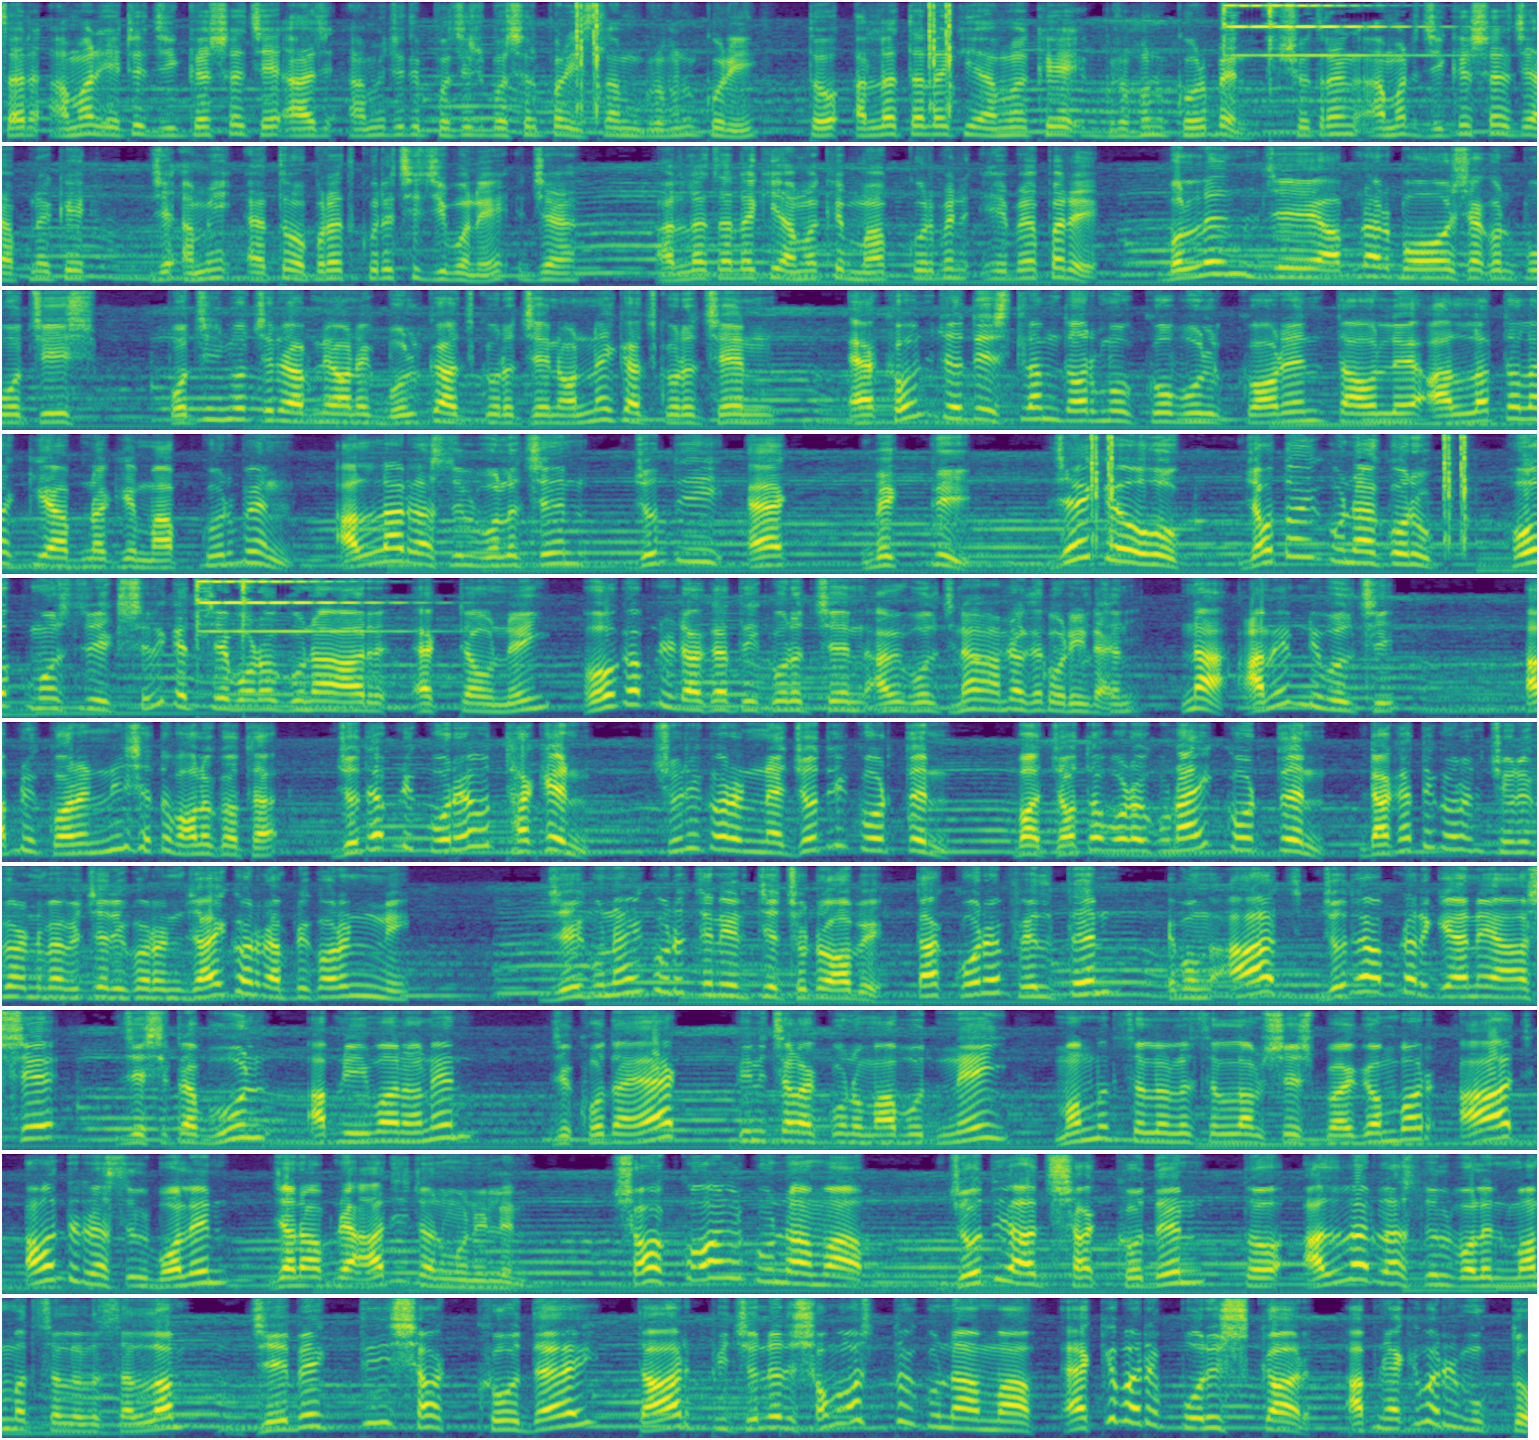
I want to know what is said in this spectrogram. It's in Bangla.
স্যার, আমার এটা জিজ্ঞাসা যে আজ আমি যদি পঁচিশ বছর পর ইসলাম গ্রহণ করি, তো আল্লাহ তালা কি আমাকে গ্রহণ করবেন? সুতরাং আমার জিজ্ঞাসা যে আপনাকে যে আমি এত অপরাধ করেছি জীবনে, যা আল্লাহ তালা কি আমাকে মাফ করবেন এ ব্যাপারে? বললেন যে আপনার বয়স এখন পঁচিশ। পঁচিশ বছরে আপনি অনেক ভুল কাজ করেছেন, অন্যায় কাজ করেছেন। এখন যদি ইসলাম ধর্ম কবুল করেন, তাহলে আল্লাহ তালা কি আপনাকে মাফ করবেন? আল্লাহ রাসুল বলেছেন, যদি এক ব্যক্তি, যে কেউ হোক যতই গুণা করুক হোক মস্তিক শিরকের চেয়ে বড় গুণা আর একটাও নেই। হোক আপনি ডাকাতি করেছেন আমি বলছি না আমরা করি না না আমি এমনি বলছি আপনি করেননি সে তো ভালো কথা। যদি আপনি করেও থাকেন চুরি করেন না যদি করতেন বা যত বড় গুণাই করতেন ডাকাতি করেন চুরি করেন ব্যবচারি করেন যাই করেন আপনি করেননি। যে গুণাই করেছেন এর চেয়ে ছোট হবে। তা করে ফেলতেন এবং আজ যদি আপনার জ্ঞানে আসে যে সেটা ভুল আপনি ইমান আনেন যে খোদা এক তিনি ছাড়া কোনো মাবুদ নেই মোহাম্মদ সাল্লা সাল্লাম শেষ পয়গম্বর আজ আমাদের রাসুল বলেন যেন আপনি আজই জন্ম নিলেন, সকল গুনামাপ যদি আজ সাক্ষ্য দেন, তো আল্লাহর রাসুল বলেন মোহাম্মদ সাল্লা সাল্লাম, যে ব্যক্তি সাক্ষ্য দেয়, তার পিছনের সমস্ত গুণা মাপ একেবারে পরিষ্কার, আপনি একেবারে মুক্ত।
